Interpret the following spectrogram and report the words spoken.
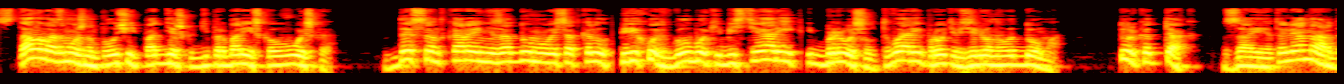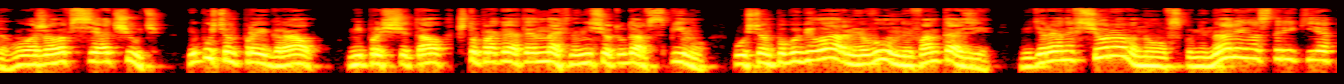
Стало возможным получить поддержку гиперборейского войска. Десент Каре, не задумываясь, открыл переход в глубокий бестиарий и бросил тварей против Зеленого дома. Только так. За это Леонардо уважала вся чуть. И пусть он проиграл, Не просчитал, что проклятая Навь нанесет удар в спину. Пусть он погубил армию в лунной фантазии. Ветераны все равно вспоминали о старике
